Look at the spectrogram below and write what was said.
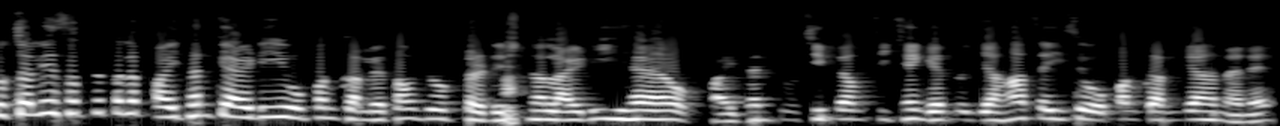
तो चलिए सबसे पहले पाइथन की आईडी ओपन कर लेता हूँ, जो ट्रेडिशनल आईडी है पाइथन की उसी पे हम सीखेंगे। तो यहाँ से इसे ओपन कर लिया है मैंने।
